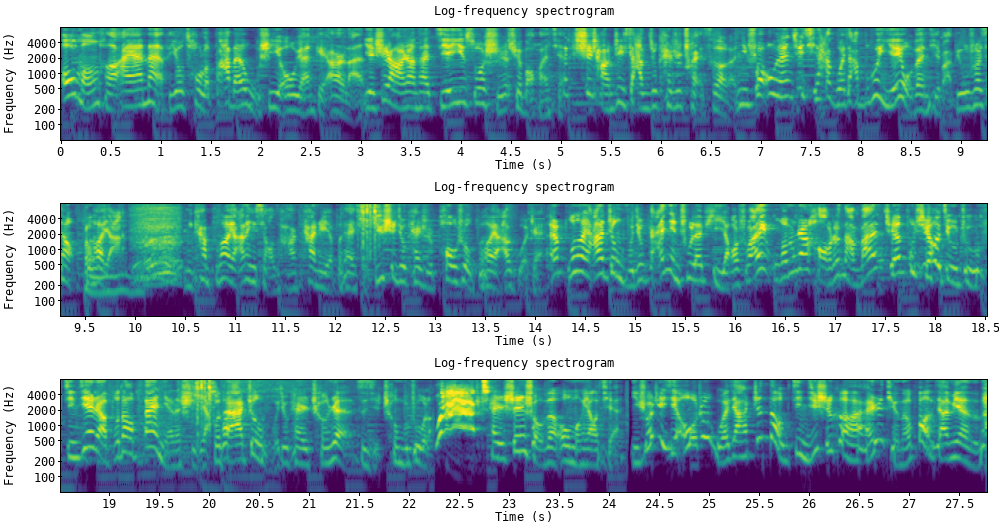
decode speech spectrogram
欧盟和 IMF 又凑了八百五十亿欧元给爱尔兰，也是啊，让他节衣缩食，确保还钱。市场这下子就开始揣测了，你说欧元区其他国家不会也有问题吧？比如说像葡萄牙，你看葡萄牙那个小子哈，看着也不太行，于是就开始抛售葡萄牙的国债。而葡萄牙的政府就赶紧出来辟谣，说，哎，我们这儿好着呢，完全不需要救助。紧接着不到半年的时间，葡萄牙政府就开始承认自己撑不住了，开始伸手问欧盟要钱。你说这些欧洲国家真到紧急时刻还是挺能放下面子的。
